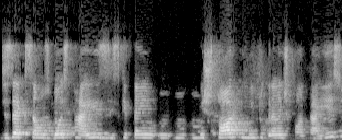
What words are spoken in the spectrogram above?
dizer que são os dois países que têm um, um histórico muito grande quanto a isso,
